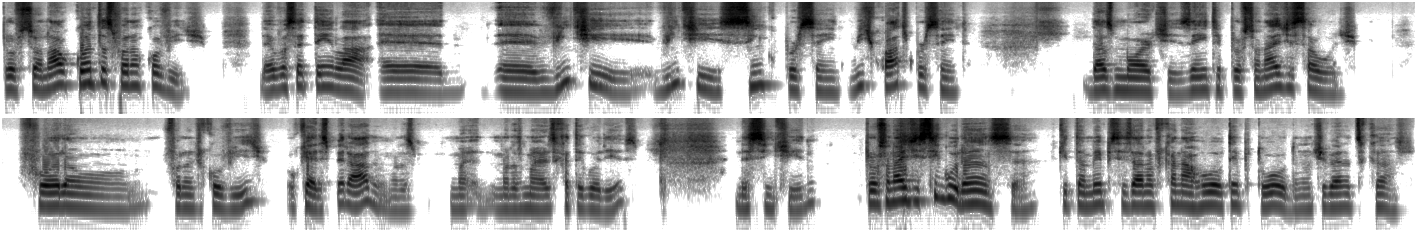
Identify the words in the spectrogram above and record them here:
profissional, quantas foram Covid? Daí você tem lá é, é, 20, 25%, 24% das mortes entre profissionais de saúde foram, foram de Covid, o que era esperado, uma das, uma das maiores categorias nesse sentido. Profissionais de segurança, que também precisaram ficar na rua o tempo todo, não tiveram descanso.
